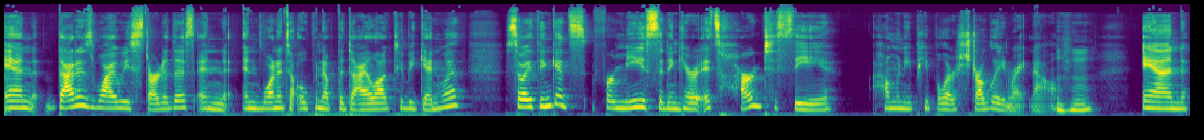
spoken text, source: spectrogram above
And that is why we started this and and wanted to open up the dialogue to begin with. So I think it's for me sitting here it's hard to see how many people are struggling right now. And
